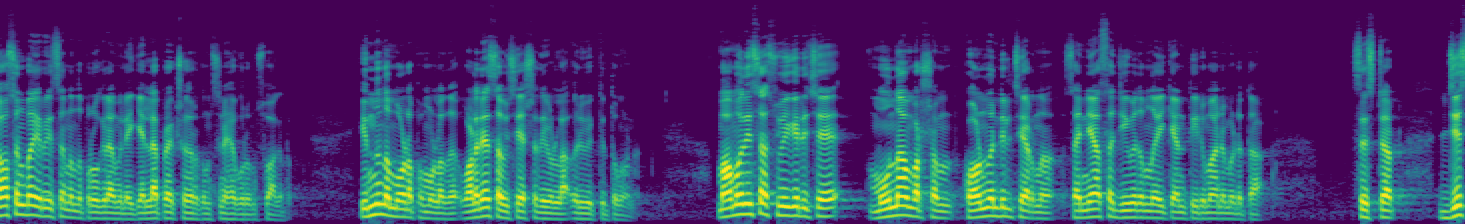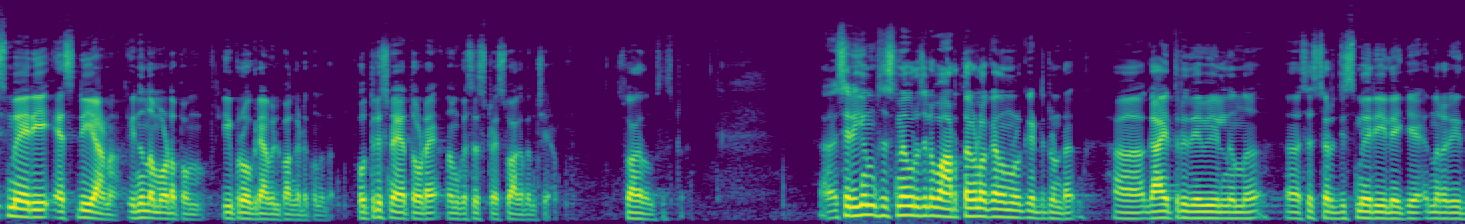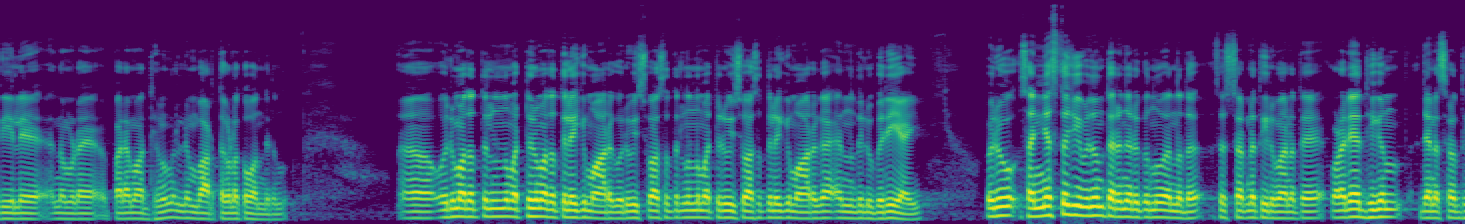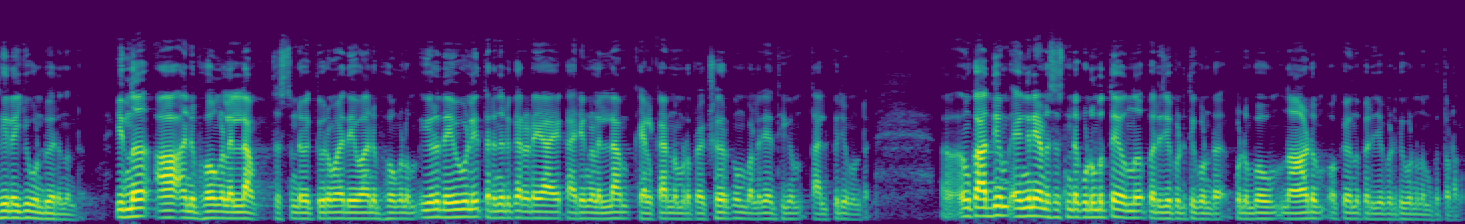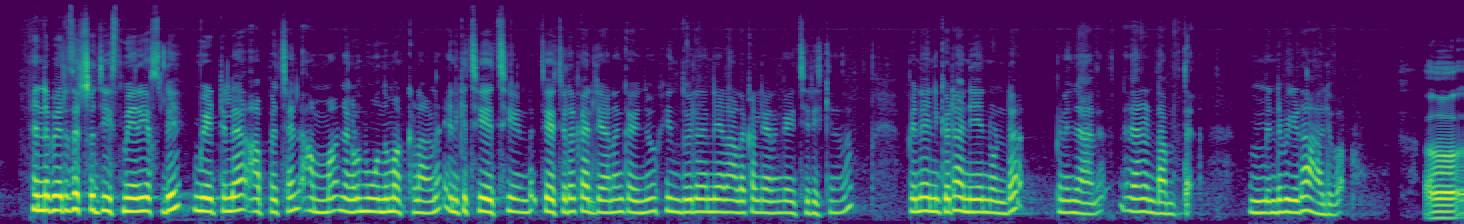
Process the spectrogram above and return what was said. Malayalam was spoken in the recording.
ചോസൺ ബൈ റീസൺ എന്ന പ്രോഗ്രാമിലേക്ക് എല്ലാ പ്രേക്ഷകർക്കും സ്നേഹപൂർവം സ്വാഗതം. ഇന്ന് നമ്മോടൊപ്പമുള്ളത് വളരെ സവിശേഷതയുള്ള ഒരു വ്യക്തിത്വമാണ്. മാമോദിസ സ്വീകരിച്ച് മൂന്നാം വർഷം കോൺവെന്റിൽ ചേർന്ന് സന്യാസ ജീവിതം നയിക്കാൻ തീരുമാനമെടുത്ത sister Jis Mary S D ആണ് ഇന്ന് നമ്മോടൊപ്പം ഈ പ്രോഗ്രാമിൽ പങ്കെടുക്കുന്നത്. ഒത്തിരി സ്നേഹത്തോടെ നമുക്ക് സിസ്റ്ററെ സ്വാഗതം ചെയ്യാം. സ്വാഗതം സിസ്റ്റർ. ശരിക്കും സിസ്റ്ററിനെ കുറിച്ചുള്ള വാർത്തകളൊക്കെ നമ്മൾ കേട്ടിട്ടുണ്ട്. ഗായത്രി ദേവിയിൽ നിന്ന് സിസ്റ്റർ ജിസ്മേരിയിലേക്ക് എന്നുള്ള രീതിയിൽ നമ്മുടെ പല മാധ്യമങ്ങളിലും വാർത്തകളൊക്കെ വന്നിരുന്നു. ഒരു മതത്തിൽ നിന്ന് മറ്റൊരു മതത്തിലേക്ക് മാറുക ഒരു വിശ്വാസത്തിൽ നിന്ന് മറ്റൊരു വിശ്വാസത്തിലേക്ക് മാറുക എന്നതിലുപരിയായി ഒരു സന്യസ്ത ജീവിതം തിരഞ്ഞെടുക്കുന്നു എന്നത് സിസ്റ്ററിന്റെ തീരുമാനത്തെ വളരെയധികം ജനശ്രദ്ധയിലേക്ക് കൊണ്ടുവരുന്നുണ്ട്. ഇന്ന് ആ അനുഭവങ്ങളെല്ലാം സിസ്റ്ററിന്റെ വ്യക്തിപരമായ ദൈവാനുഭവങ്ങളും ഈ ഒരു ദൈവവിളി തിരഞ്ഞെടുക്കാനിടയായ കാര്യങ്ങളെല്ലാം കേൾക്കാൻ നമ്മുടെ പ്രേക്ഷകർക്കും വളരെയധികം താല്പര്യമുണ്ട്. നമുക്ക് ആദ്യം എങ്ങനെയാണ് സിസ്റ്ററിന്റെ കുടുംബത്തെ ഒന്ന് പരിചയപ്പെടുത്തിക്കൊണ്ട് കുടുംബവും നാടും ഒക്കെ ഒന്ന് പരിചയപ്പെടുത്തിക്കൊണ്ട് നമുക്ക് തുടങ്ങാം. എന്റെ പേര് sister Jis Mary S D. വീട്ടിലെ അപ്പച്ചൻ അമ്മ ഞങ്ങൾ മൂന്ന് മക്കളാണ്. എനിക്ക് ചേച്ചിയുണ്ട് ചേച്ചിയുടെ കല്യാണം കഴിഞ്ഞു. ഹിന്ദുവിൽ തന്നെയാണ് ആളെ കല്യാണം കഴിച്ചിരിക്കുന്നത്. പിന്നെ എനിക്കൊരു അനിയനുണ്ട്. പിന്നെ ഞാൻ ഞാൻ രണ്ടാമത്തെ. എന്റെ വീട് ആലുവ.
